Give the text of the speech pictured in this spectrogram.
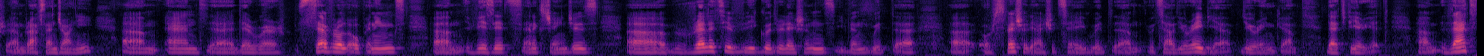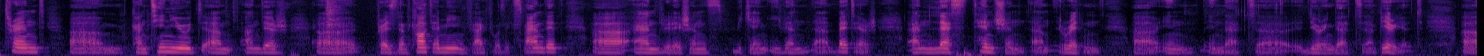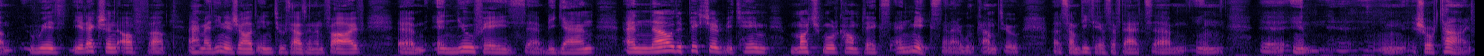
um, and uh, there were several openings, visits, and exchanges. Uh, relatively good relations, even with uh, uh, or especially, I should say, with, um, with Saudi Arabia during um, that period. Um, that trend um, continued um, under uh, President Khatami, in fact, was expanded, uh, and relations became even better and less tension um, ridden uh, in, in that, uh, during that period. Um, with the election of uh, Ahmadinejad in 2005, um, a new phase uh, began, and now the picture became much more complex and mixed. And I will come to uh, some details of that um, in, uh, in, uh, in, a short time.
